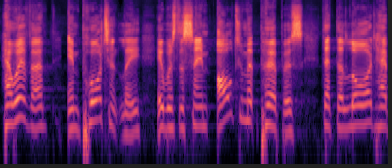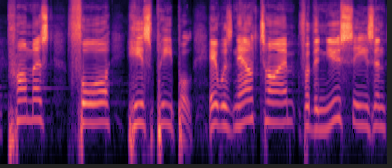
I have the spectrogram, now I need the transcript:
However, importantly, it was the same ultimate purpose that the Lord had promised for his people. It was now time for the new season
